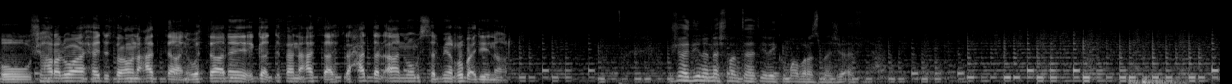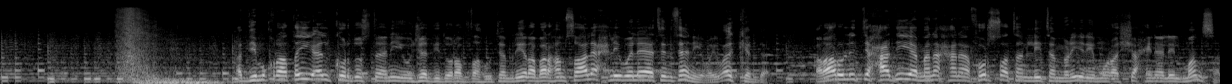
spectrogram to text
وشهر الواحد يدفعون على الثاني والثاني دفعنا على الثالث. لحد الآن مو مستلمين ربع دينار. مشاهدينا النشرة انتهت إليكم أبرز ما جاء فيها. الديمقراطي الكردستاني يجدد رفضه تمرير برهم صالح لولاية ثانية ويؤكد قرار الاتحادية منحنا فرصة لتمرير مرشحنا للمنصب.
